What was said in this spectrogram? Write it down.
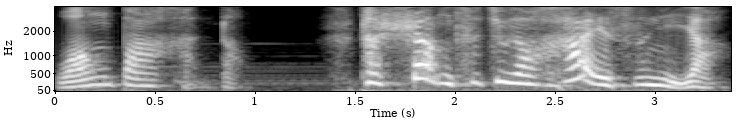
王八喊道：“他上次就要害死你呀！”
